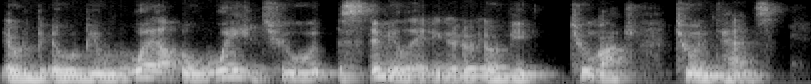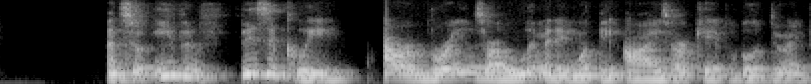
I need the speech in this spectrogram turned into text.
It would be it would be well way too stimulating. It, it would be too much, too intense. And so even physically, our brains are limiting what the eyes are capable of doing.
